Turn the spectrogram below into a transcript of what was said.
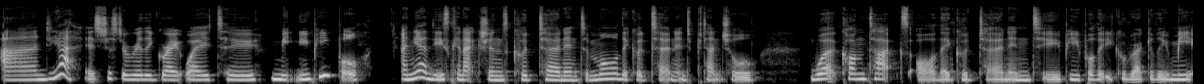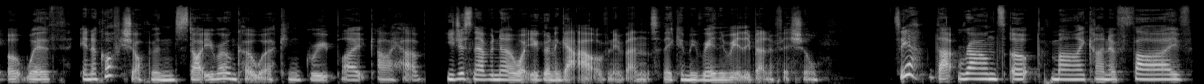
And yeah, it's just a really great way to meet new people. And yeah, these connections could turn into more, they could turn into potential work contacts, or they could turn into people that you could regularly meet up with in a coffee shop and start your own co working group like I have. You just never know what you're going to get out of an event, so they can be really, really beneficial. So, yeah, that rounds up my kind of five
